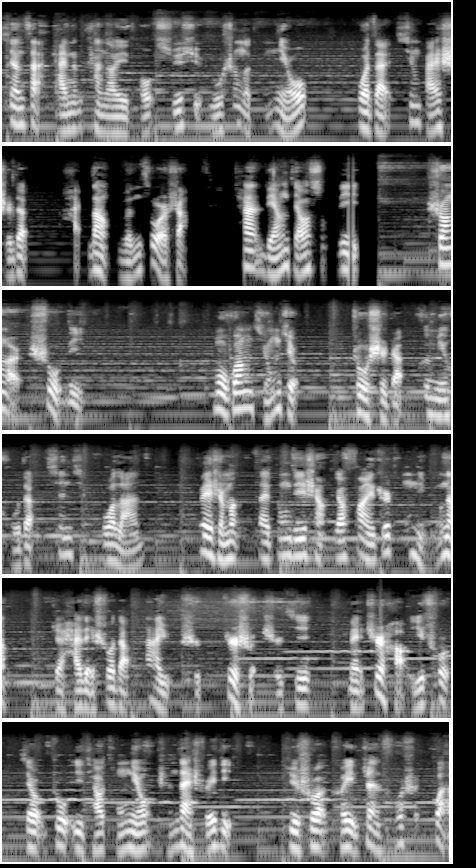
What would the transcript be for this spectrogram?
现在还能看到一头栩栩如生的铜牛，卧在青白石的海浪纹座上。他两脚耸立，双耳竖立，目光炯炯，注视着昆明湖的千顷波澜。为什么在东堤上要放一只铜牛呢？这还得说到大禹时治水时期，每治好一处，就铸一条铜牛沉在水底，据说可以镇服水患。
